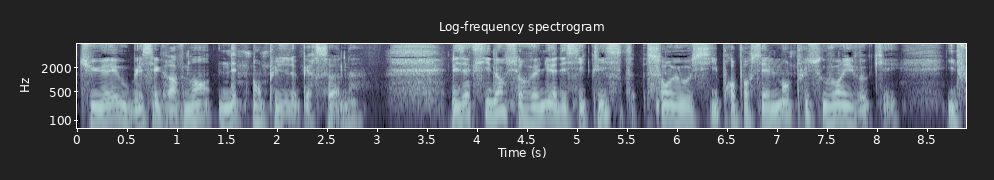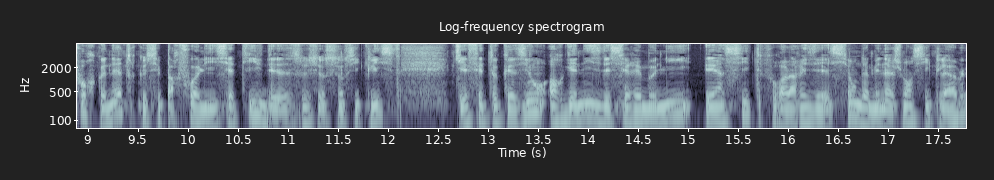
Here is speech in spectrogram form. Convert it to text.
tuait ou blessait gravement nettement plus de personnes. Les accidents survenus à des cyclistes sont eux aussi proportionnellement plus souvent évoqués. Il faut reconnaître que c'est parfois à l'initiative des associations cyclistes qui, à cette occasion, organisent des cérémonies et incitent pour la réalisation d'aménagements cyclables,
